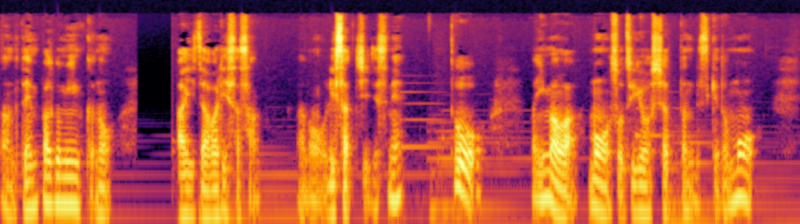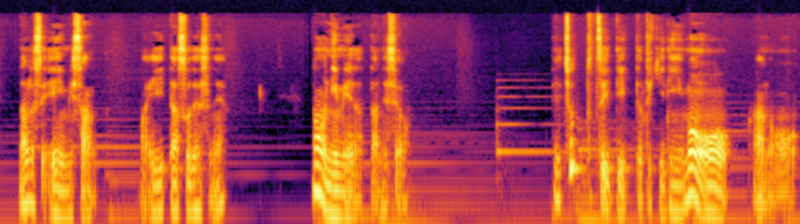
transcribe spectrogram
あの、電波組インクの相沢りささん、あの、リサッチですね、と、今はもう卒業しちゃったんですけども、成瀬エイミさん、まあ、エイタソですね、の2名だったんですよ。で、ちょっとついていった時に、もう、あの、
